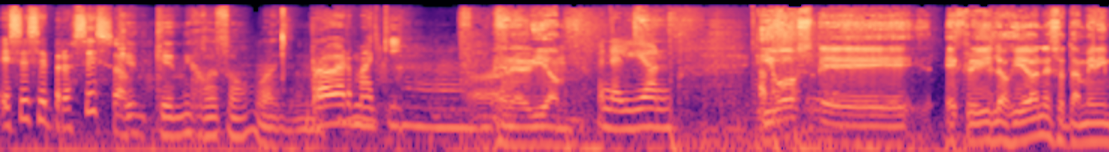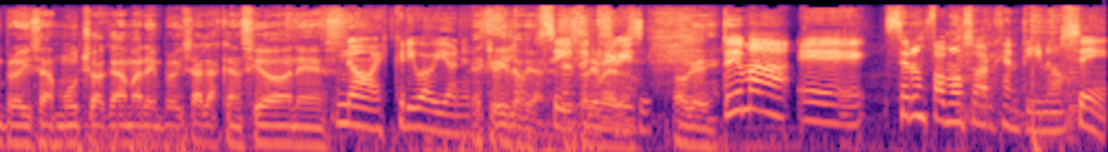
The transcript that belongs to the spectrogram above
es ese proceso. ¿Quién, quién dijo eso? Robert McKee En el guion. en el guion. ¿Y vos eh, escribís los guiones o también improvisás mucho a cámara, improvisás las canciones? No, escribo guiones. Escribís los guiones. Sí, Los escribís. Tema, eh, ser un famoso argentino. Sí.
